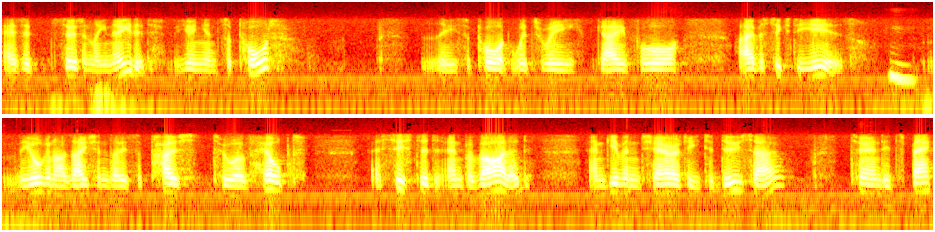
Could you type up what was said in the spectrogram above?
as it certainly needed union support, the support which we gave for over 60 years. Mm. The organisation that is supposed to have helped, assisted, and provided and given charity to do so, turned its back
